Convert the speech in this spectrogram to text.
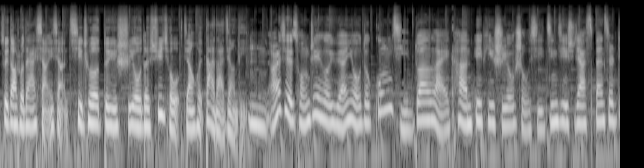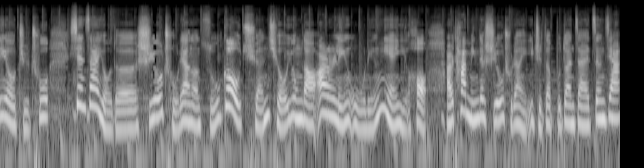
所以到时候大家想一想，汽车对于石油的需求将会大大降低。嗯，而且从这个原油的供给端来看，BP 石油首席经济学家 Spencer Deal 指出，现现在有的。石油储量呢，足够全球用到二零五零年以后，而探明的石油储量也一直在不断在增加。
